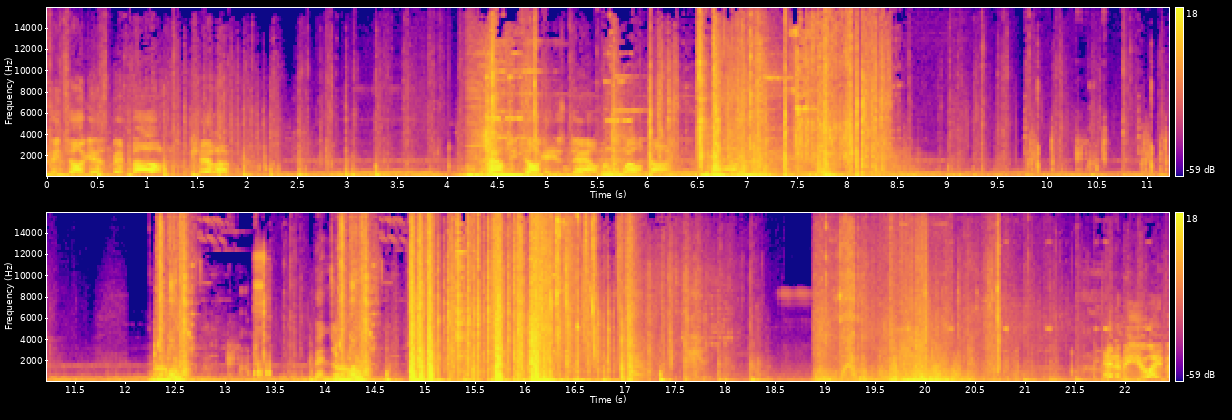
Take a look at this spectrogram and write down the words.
Bounty target has been marked. Kill him. Bounty target is down. Well done. Vendor marked. Enemy UAV.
